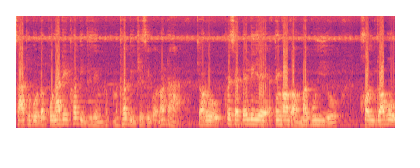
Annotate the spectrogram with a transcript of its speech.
စားထိုးဖို့အတွက်ကိုနာတေထွက်တီဖြစ်စေမထွက်တီဖြစ်စေပေါ့နော်ဒါကျွန်တော်တို့ခရစ်စတယ်ပဲလီရဲ့အသင်းကောင်းဆောင်မက်ဂူဟီကိုခေါ်ယူသွားဖို့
